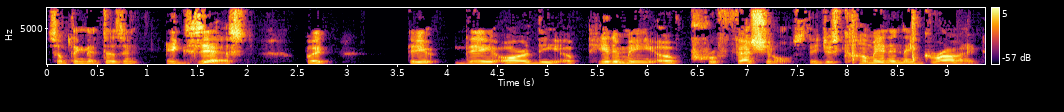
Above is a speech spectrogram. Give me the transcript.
something that doesn't exist, but they they are the epitome of professionals. They just come in and they grind.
